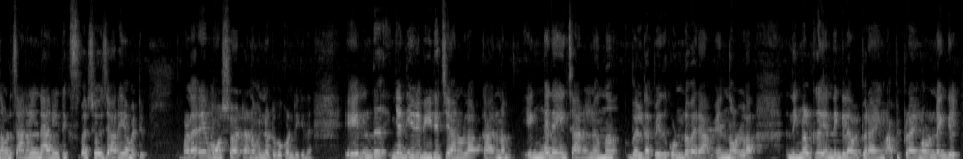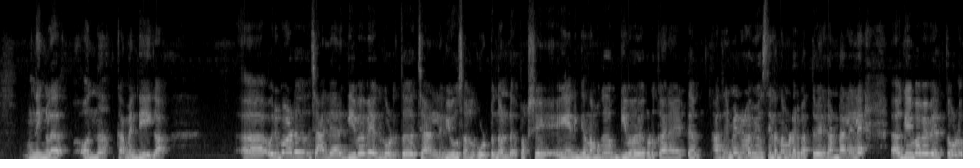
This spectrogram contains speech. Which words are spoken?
നമ്മുടെ ചാനലിന്റെ അനലിറ്റിക്സ് പരിശോധിച്ച് അറിയാൻ പറ്റും. വളരെ മോശമായിട്ടാണ് മുന്നോട്ട് പോയിക്കൊണ്ടിരിക്കുന്നത്. എന്ത് ഞാൻ ഈ ഒരു വീഡിയോ ചെയ്യാനുള്ള കാരണം എങ്ങനെ ഈ ചാനലിനെ ഒന്ന് ബിൽഡപ്പ് ചെയ്ത് കൊണ്ടുവരാം എന്നുള്ള നിങ്ങൾക്ക് എന്തെങ്കിലും അഭിപ്രായ അഭിപ്രായങ്ങളുണ്ടെങ്കിൽ നിങ്ങൾ ഒന്ന് കമന്റ് ചെയ്യുക. ഒരുപാട് ചാനലുകാർ ഗിവ് അവേ ഒക്കെ കൊടുത്ത് ചാനൽ വ്യൂസ് ഒക്കെ കൂട്ടുന്നുണ്ട്. പക്ഷേ എനിക്ക് നമുക്ക് ഗിവ് അവേ കൊടുക്കാനായിട്ട് അതിന് വേണ്ടിയുള്ള വ്യൂസ് ഇല്ല. നമ്മുടെ ഒരു പത്ത് പേര് കണ്ടാലല്ലേ ഗിവ് അവേ വരത്തുള്ളൂ.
